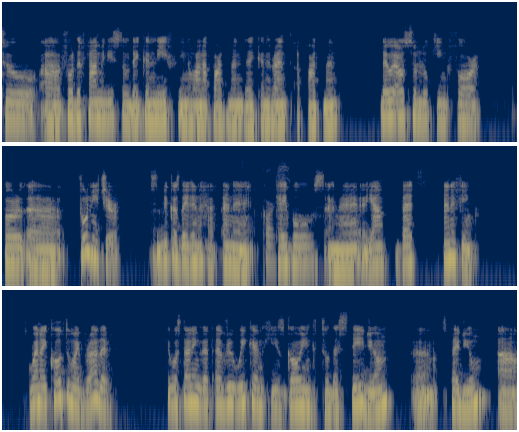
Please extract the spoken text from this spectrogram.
to uh, for the family so they can live in one apartment they can rent apartment they were also looking for for uh, furniture. Because they didn't have any tables and uh, yeah beds anything. When i called to my brother he was telling that every weekend he's going to the stadium uh, stadium uh,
